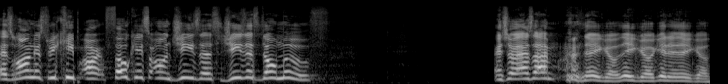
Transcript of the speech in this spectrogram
as long as we keep our focus on Jesus, Jesus don't move. And so as I'm there you go, there you go, get it, there you go.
